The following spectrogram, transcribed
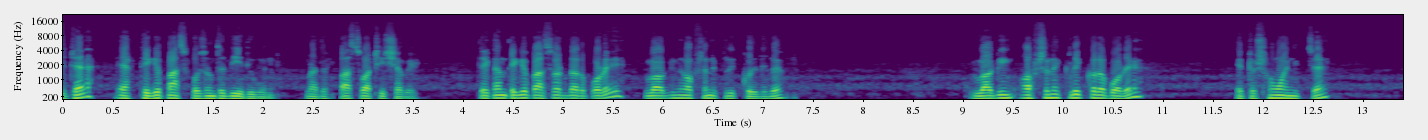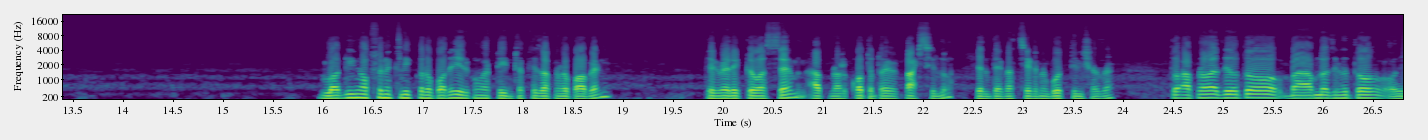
এটা এক থেকে পাঁচ পর্যন্ত দিয়ে দেবেন আপনাদের পাসওয়ার্ড হিসাবে। তো এখান থেকে পাসওয়ার্ড দেওয়ার পরে লগ ইন অপশানে ক্লিক করে দেবেন। লগ ইন অপশানে ক্লিক করার পরে একটু সময় নিচ্ছে। লগ ইন অপশানে ক্লিক করার পরে এরকম একটা ইন্টারফেস আপনারা পাবেন। তো এখানে দেখতে পাচ্ছেন আপনার কত টাকা কাটছিল সেটা দেখাচ্ছে এখানে বত্রিশ হাজার। তো আপনারা যেহেতু বা আমরা যেহেতু ওই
